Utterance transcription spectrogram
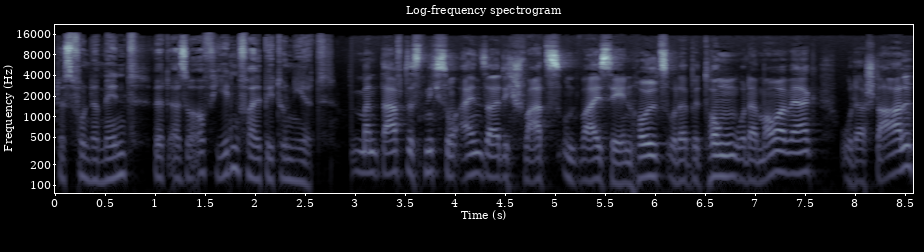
Das Fundament wird also auf jeden Fall betoniert. Man darf das nicht so einseitig schwarz und weiß sehen, Holz oder Beton oder Mauerwerk oder Stahl,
